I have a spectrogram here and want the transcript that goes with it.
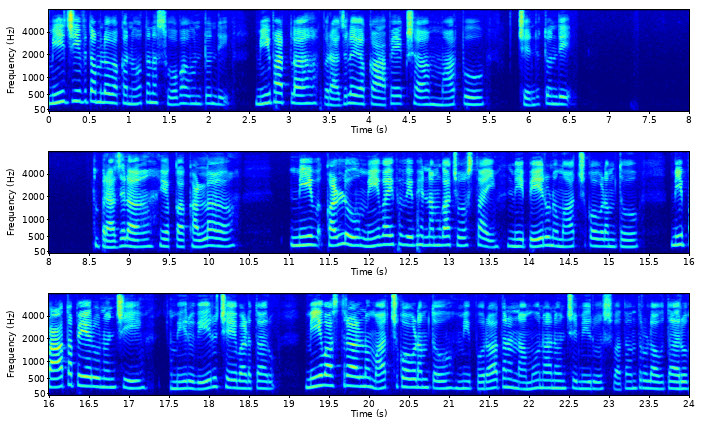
మీ జీవితంలో ఒక నూతన శోభ ఉంటుంది. మీ పట్ల ప్రజల యొక్క అపేక్ష మార్పు చెందుతుంది. ప్రజల యొక్క కళ్ళ మీ కళ్ళు మీ వైపు విభిన్నంగా చూస్తాయి. మీ పేరును మార్చుకోవడంతో మీ పాత పేరు నుంచి మీరు వేరు చేయబడతారు. మీ వస్త్రాలను మార్చుకోవడంతో మీ పురాతన నమూనా నుంచి మీరు స్వతంత్రులు అవుతారు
